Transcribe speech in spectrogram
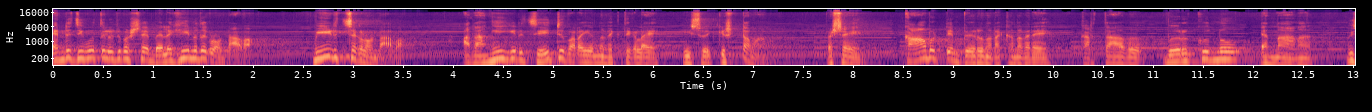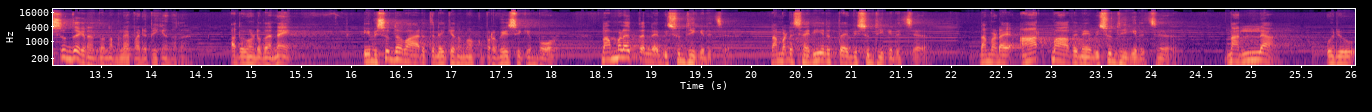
എന്റെ ജീവിതത്തിൽ ഒരുപക്ഷെ ബലഹീനതകളുണ്ടാവാം വീഴ്ചകളുണ്ടാവാം. അത് അംഗീകരിച്ച് ഏറ്റു പറയുന്ന വ്യക്തികളെ ഈശോയ്ക്ക് ഇഷ്ടമാണ്. പക്ഷേ കാപട്യം പേര് നടക്കുന്നവരെ കർത്താവ് വെറുക്കുന്നു എന്നാണ് വിശുദ്ധ ഗ്രന്ഥം നമ്മളെ പഠിപ്പിക്കുന്നത്. അതുകൊണ്ട് തന്നെ ഈ വിശുദ്ധ വാരത്തിലേക്ക് നമുക്ക് പ്രവേശിക്കുമ്പോൾ നമ്മളെ തന്നെ വിശുദ്ധീകരിച്ച് നമ്മുടെ ശരീരത്തെ വിശുദ്ധീകരിച്ച് നമ്മുടെ ആത്മാവിനെ വിശുദ്ധീകരിച്ച് നല്ല ഒരു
